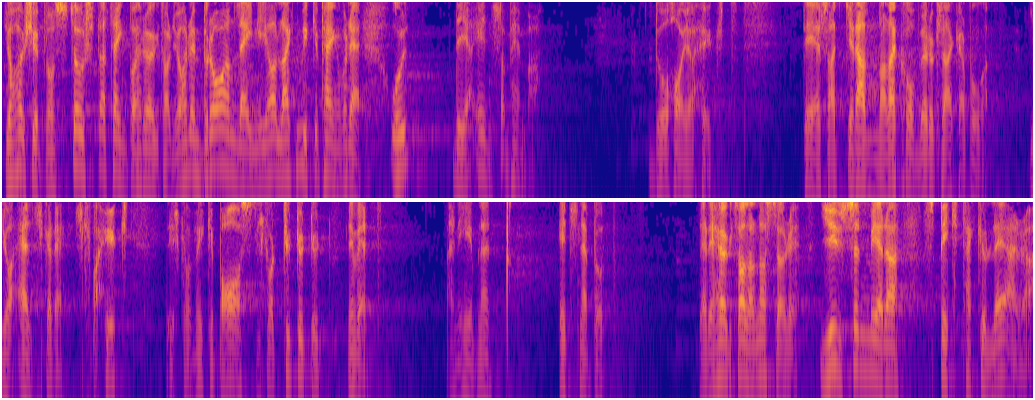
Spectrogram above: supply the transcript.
jag har köpt de största tänkbara högtalarna. Jag har en bra anläggning, jag har lagt mycket pengar på det. Och när jag är ensam hemma, då har jag högt. Det är så att grannarna kommer och knackar på. Jag älskar det. Det ska vara högt, det ska vara mycket bas, det ska vara tut, tut, tut. Ni vet. Men i himlen, ett snäpp upp. Där är högtalarna större, ljusen mera spektakulära.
